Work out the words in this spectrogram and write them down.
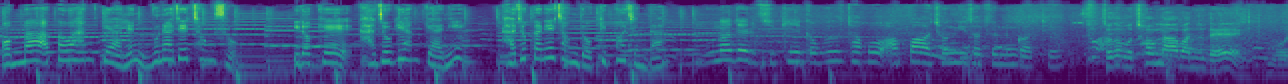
엄마 아빠와 함께하는 문화재 청소. 이렇게 가족이 함께하니 가족 간의 정도 깊어진다. 문화재를 지키니까 뿌듯하고 아빠와 정이 더 드는 것 같아요. 저도 뭐 처음 나와봤는데 뭐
